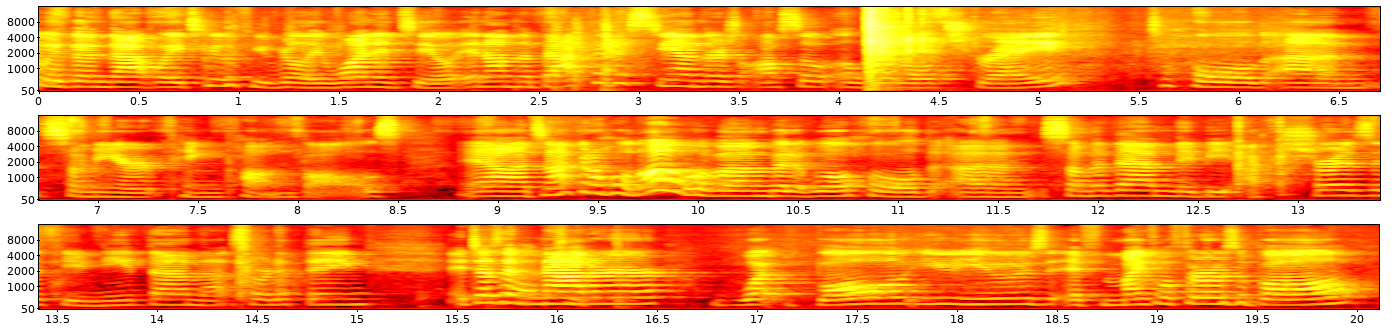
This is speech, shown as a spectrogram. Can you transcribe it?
with them that way too if you really wanted to. And on the back of the stand, there's also a little tray to hold um, some of your ping pong balls. Now, it's not going to hold all of them, but it will hold um, some of them, maybe extras if you need them, that sort of thing. It doesn't matter what ball you use. If Michael throws a ball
